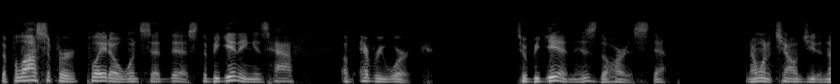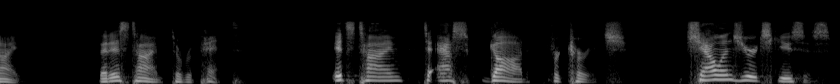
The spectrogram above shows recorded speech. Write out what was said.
The philosopher Plato once said this The beginning is half of every work. To begin is the hardest step. And I want to challenge you tonight that it's time to repent. It's time to ask God for courage. Challenge your excuses.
